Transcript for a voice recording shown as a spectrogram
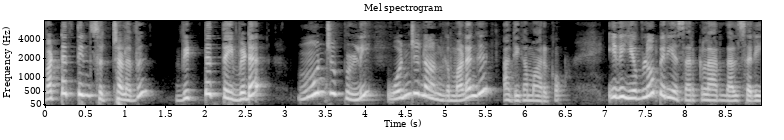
வட்டத்தின் சுற்றளவு விட்டத்தை விட மூன்று புள்ளி ஒன்று நான்கு மடங்கு அதிகமாக இருக்கும். இது எவ்வளோ பெரிய சர்க்கிளாக இருந்தாலும் சரி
